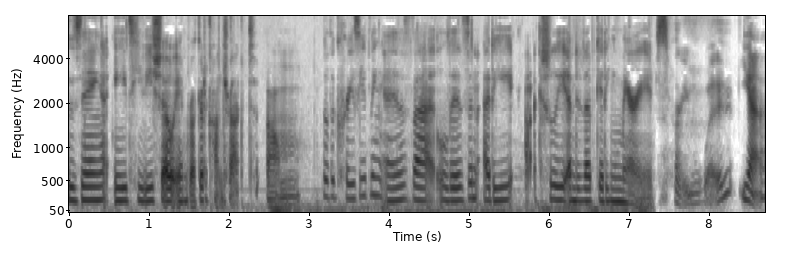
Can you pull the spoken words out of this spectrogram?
losing a TV show and record contract. Um, so the crazy thing is that Liz and Eddie actually ended up getting married. Sorry, what? Yeah.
